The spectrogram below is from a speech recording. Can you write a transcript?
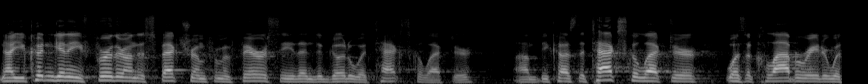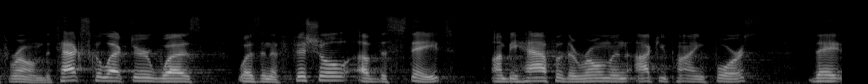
Now, you couldn't get any further on the spectrum from a Pharisee than to go to a tax collector um, because the tax collector was a collaborator with Rome. The tax collector was, was an official of the state on behalf of the Roman occupying force. They,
